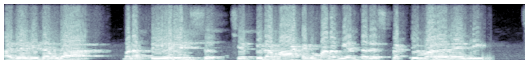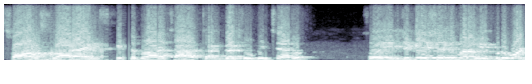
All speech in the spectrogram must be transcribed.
అదే విధంగా మన పేరెంట్స్ చెప్పిన మాటకి మనం ఎంత రెస్పెక్ట్ ఇవ్వాలనేది సాంగ్స్ ద్వారా అండ్ స్కిట్ ద్వారా చాలా చక్కగా చూపించారు. సో ఎడ్యుకేషన్ని మనం ఎప్పుడు కూడా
